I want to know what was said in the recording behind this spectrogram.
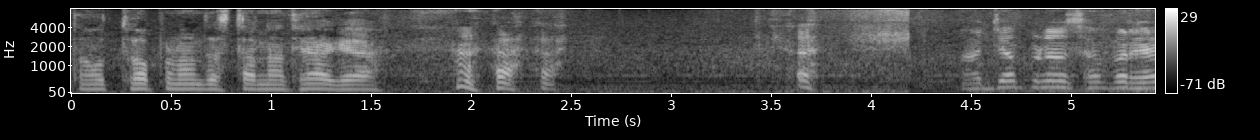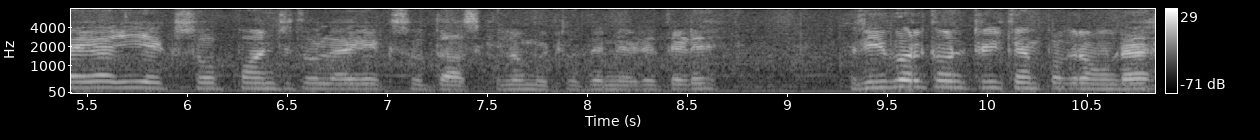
ਤਾਂ ਉੱਥੋਂ ਆਪਣਾ ਦਸਤਾਨਾ ਥਿਆ ਗਿਆ। ਅੱਜ ਆਪਣਾ ਸਫ਼ਰ ਹੈਗਾ ਜੀ 105 ਤੋਂ ਲੈ ਕੇ 110 ਕਿਲੋਮੀਟਰ ਦੇ ਨੇੜੇ ਤੇੜੇ। ਰਿਵਰ ਕੰਟਰੀ ਕੈਂਪ ਗਰਾਊਂਡ ਹੈ,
